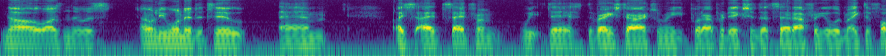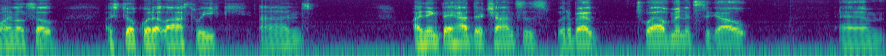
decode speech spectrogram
No, it wasn't. It was only one of the two. Um, I, I had said from we, the, the very start when we put our prediction that South Africa would make the final, so I stuck with it last week, and I think they had their chances with about 12 minutes to go. Um,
